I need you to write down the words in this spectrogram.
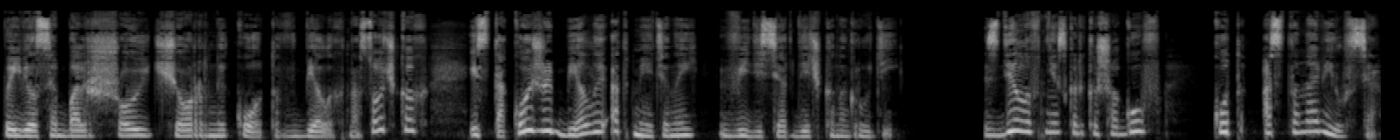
появился большой черный кот в белых носочках и с такой же белой отметиной в виде сердечка на груди. Сделав несколько шагов, кот остановился,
